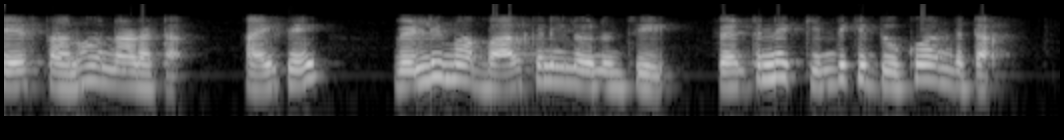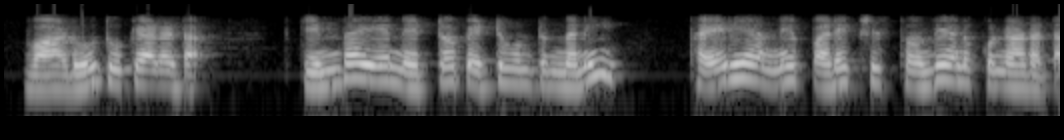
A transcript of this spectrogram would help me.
చేస్తాను అన్నాడట. అయితే వెళ్ళి మా బాల్కనీలో నుంచి వెంటనే కిందికి దూకు అందట. వాడు దూకాడట. కింద ఏ నెట్టో పెట్టి ఉంటుందని ధైర్యాన్ని పరీక్షిస్తోంది అనుకున్నాడట.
